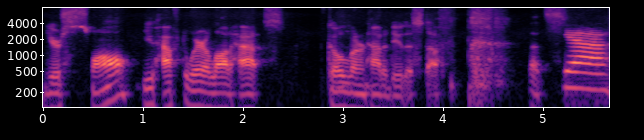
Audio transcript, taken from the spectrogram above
you're small, you have to wear a lot of hats. Go learn how to do this stuff. That's yeah.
